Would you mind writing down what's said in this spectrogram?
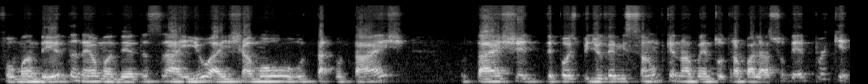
foi o Mandetta, né? O Mandetta saiu, aí chamou o, o Tais. O Taish depois pediu demissão porque não aguentou trabalhar sobre ele. Por quê?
